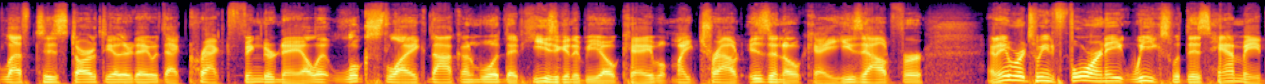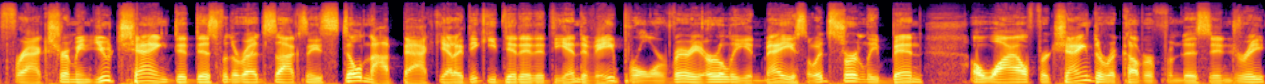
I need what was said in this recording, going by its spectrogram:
left his start the other day with that cracked fingernail. It looks like, knock on wood, that he's going to be okay, but Mike Trout isn't okay. He's out for anywhere between four and eight weeks with this hamate fracture. I mean, Yu Chang did this for the Red Sox, and he's still not back yet. I think he did it at the end of April or very early in May, so it's certainly been a while for Chang to recover from this injury.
